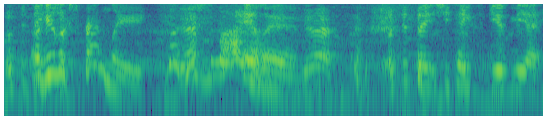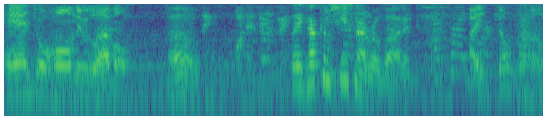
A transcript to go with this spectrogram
Let's just Oh, say he she- looks friendly. Look, Yeah. he's smiling. Yeah. Let's just say she takes "Give Me a Hand" to a whole new level. Oh, like how come she's not robotic? I don't know.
